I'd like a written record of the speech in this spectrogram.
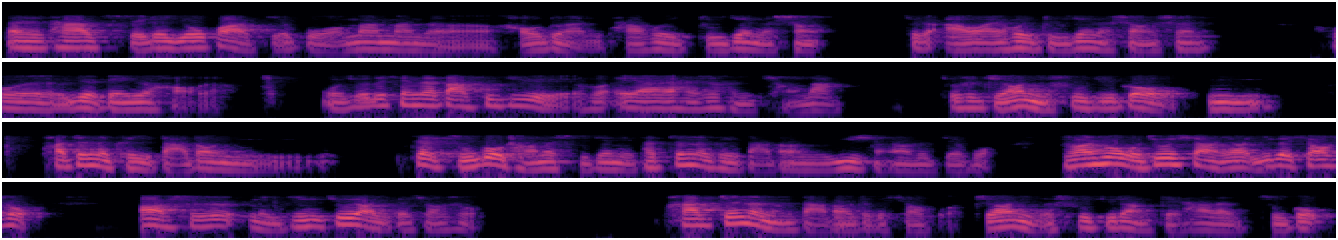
但是它随着优化结果慢慢的好转，它会逐渐的上，这个 ROI 会逐渐的上升，会越变越好的。我觉得现在大数据和 AI 还是很强大，就是只要你数据够，你它真的可以达到你在足够长的时间里，它真的可以达到你预想要的结果。比方说，我就想要一个销售，二十美金就要一个销售，它真的能达到这个效果，只要你的数据量给它的足够。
